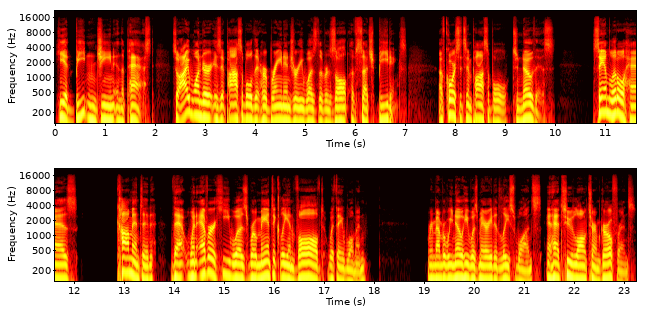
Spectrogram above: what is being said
he had beaten Jean in the past. So I wonder is it possible that her brain injury was the result of such beatings? Of course, it's impossible to know this. Sam Little has commented that whenever he was romantically involved with a woman, Remember, we know he was married at least once and had two long term girlfriends.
